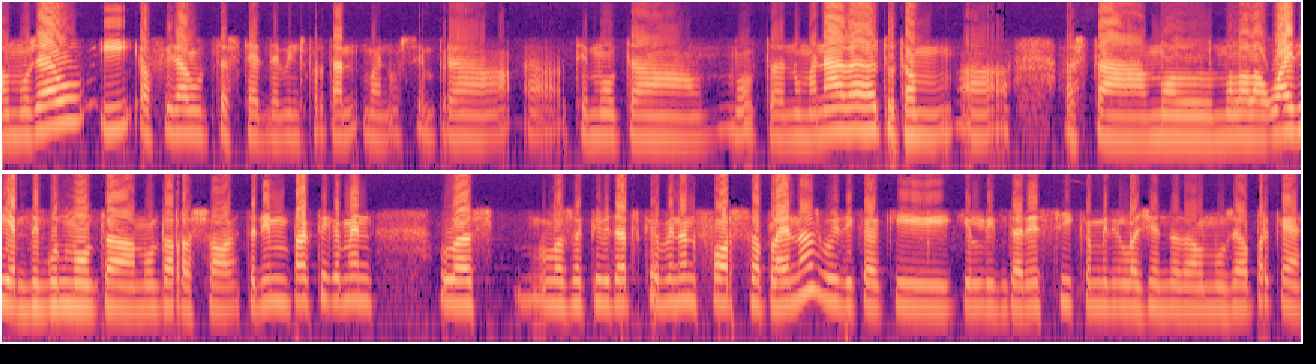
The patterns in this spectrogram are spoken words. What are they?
al museu i al final un tastet de vins, per tant, bueno, sempre eh, té molta, molta anomenada, tothom eh, està molt, molt a la guai i hem tingut molta, molta ressò. Tenim pràcticament les, les activitats que venen força plenes, vull dir que qui, qui li interessi que miri l'agenda del museu perquè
